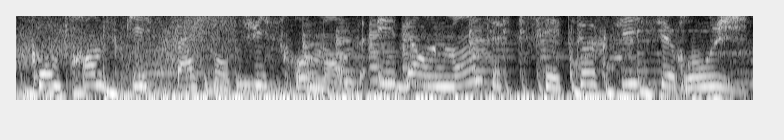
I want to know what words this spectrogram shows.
Comprendre ce qui se passe en Suisse romande et dans le monde, c'est aussi sur rouge.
